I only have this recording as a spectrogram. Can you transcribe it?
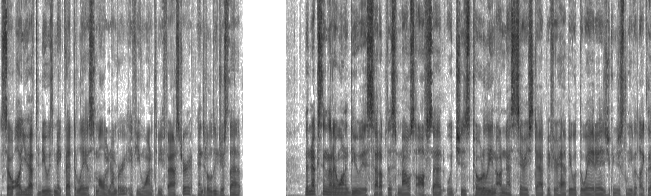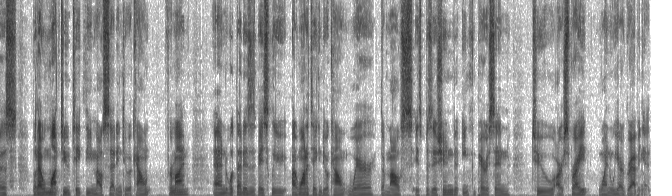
So all you have to do is make that delay a smaller number if you want it to be faster, and it'll do just that. The next thing that I want to do is set up this mouse offset, which is totally an unnecessary step. If you're happy with the way it is, you can just leave it like this. But I want to take the mouse set into account for mine. And what that is, is basically I want to take into account where the mouse is positioned in comparison to our sprite when we are grabbing it.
